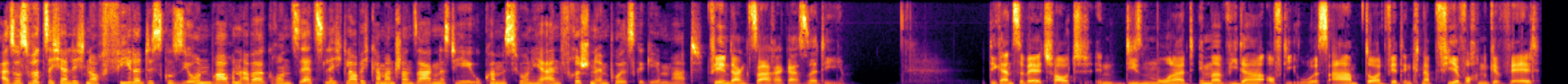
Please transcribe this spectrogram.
Also es wird sicherlich noch viele Diskussionen brauchen, aber grundsätzlich, glaube ich, kann man schon sagen, dass die EU-Kommission hier einen frischen Impuls gegeben hat. Vielen Dank, Sarah Gazzadi. Die ganze Welt schaut in diesem Monat immer wieder auf die USA. Dort wird in knapp vier Wochen gewählt.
